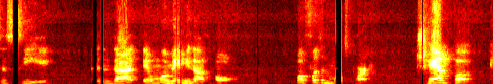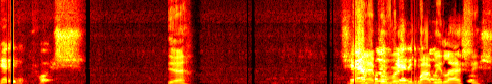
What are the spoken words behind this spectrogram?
to see, and that, and well, maybe not all, but for the most part, Ciampa getting a push. Yeah. Ciampa, getting Bobby Lashley. push.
